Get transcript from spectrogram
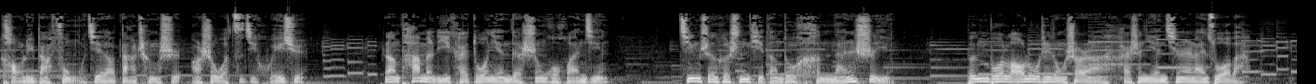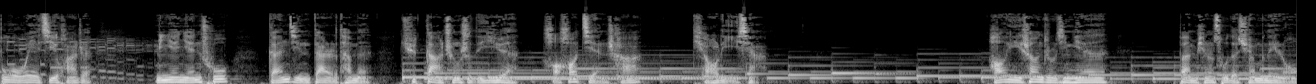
考虑把父母接到大城市，而是我自己回去，让他们离开多年的生活环境。精神和身体等都很难适应，奔波劳碌这种事儿啊，还是年轻人来做吧。不过我也计划着，明年年初赶紧带着他们去大城市的医院好好检查、调理一下。好，以上就是今天半瓶醋的全部内容。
